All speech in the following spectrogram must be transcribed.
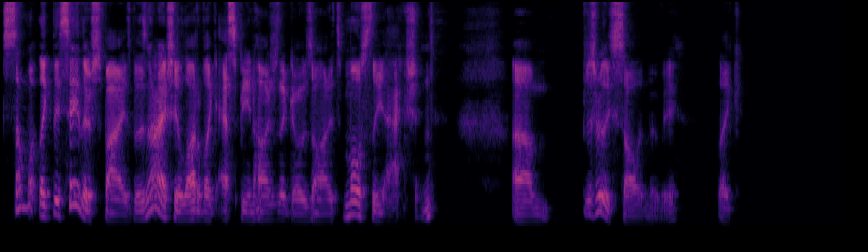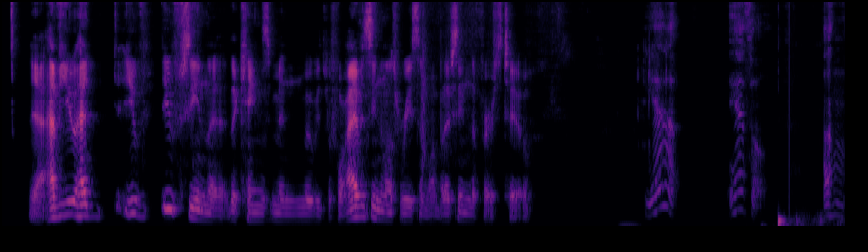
somewhat like they say they're spies but there's not actually a lot of like espionage that goes on. It's mostly action. Um just really solid movie. Like yeah have you had you've you've seen the the kingsman movies before. I haven't seen the most recent one but i've seen the first two. Yeah, yeah. So, um,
